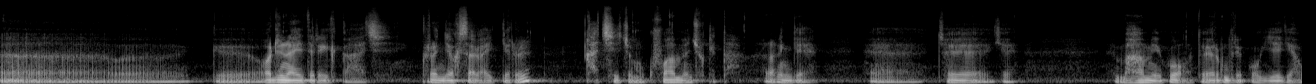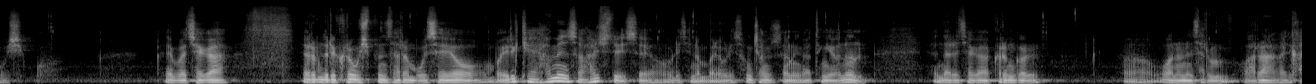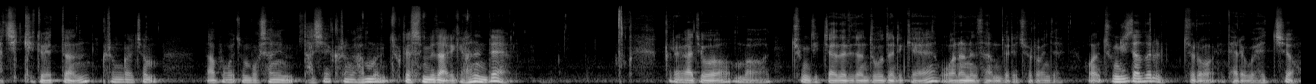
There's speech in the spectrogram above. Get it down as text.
어, 그 어린아이들에게까지 그런 역사가 있기를 같이 좀 구하면 좋겠다라는 게 저에게 마음이고 또 여러분들이 꼭 얘기하고 싶고 근데 뭐 제가 여러분들이 그러고 싶은 사람 오세요 뭐 이렇게 하면서 할 수도 있어요 우리 지난번에 우리 송창수 사님 같은 경우는 옛날에 제가 그런 걸 어, 원하는 사람 와라 같이 기도했던 그런 걸 좀 나보고 좀 목사님 다시 그런 거 하면 좋겠습니다 이렇게 하는데 그래가지고 뭐 중직자들이든 누구든 이렇게 원하는 사람들이 주로 이제 중직자들을 주로 데리고 했죠.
